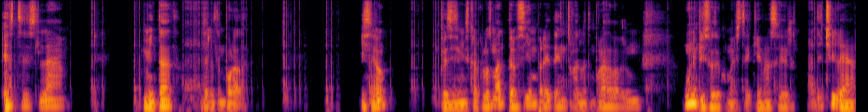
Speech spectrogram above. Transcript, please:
esta es la mitad de la temporada. Y si no, pues hice mis cálculos mal, pero siempre dentro de la temporada va a haber un, un episodio como este que va a ser de chilear,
